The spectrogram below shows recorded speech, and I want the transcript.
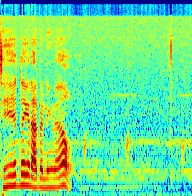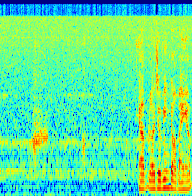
เช็ดได้กระดาษแผ่นหนึ่งแล้ว ครับเราจะวิ่งต่อไปครับ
